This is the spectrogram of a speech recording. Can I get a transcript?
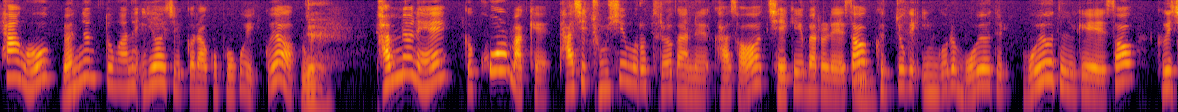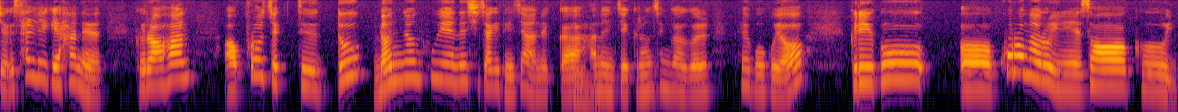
향후 몇 년 동안은 이어질 거라고 보고 있고요. 네. 반면에 그 코어 마켓 다시 중심으로 들어가는 가서 재개발을 해서 음. 그쪽에 인구를 모여들 모여들게 해서 그 지역에 살리게 하는 그러한 어, 프로젝트도 몇 년 후에는 시작이 되지 않을까 음. 하는 이제 그런 생각을 해보고요. 그리고 어, 코로나로 인해서 그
